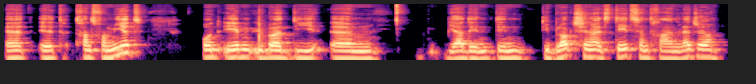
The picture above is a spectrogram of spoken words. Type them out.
äh, äh, transformiert und eben über die ähm, ja, den, den, die Blockchain als dezentralen Ledger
